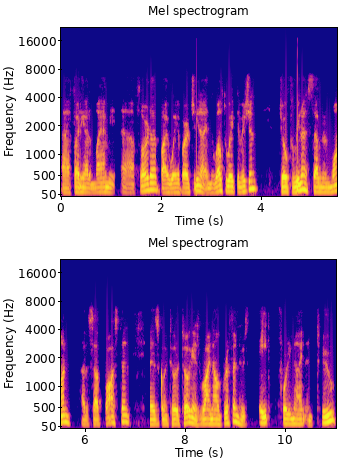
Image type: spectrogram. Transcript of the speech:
uh, fighting out of Miami, uh, Florida, by way of Argentina. In the welterweight division, Joe Farina, 7 and 1, out of South Boston, is going toe to toe against Rynell Griffin, who's 8, 49, and 2,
